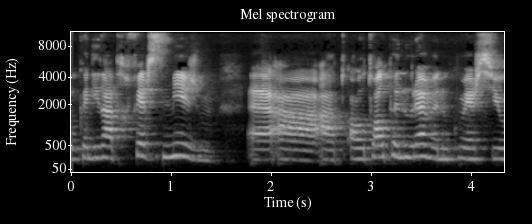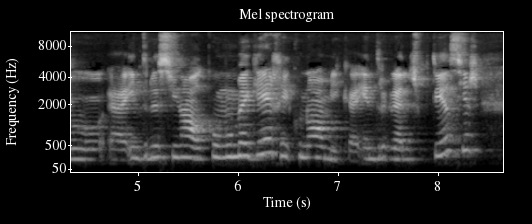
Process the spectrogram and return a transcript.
o candidato refere-se mesmo ao atual panorama no comércio internacional como uma guerra económica entre grandes potências, a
